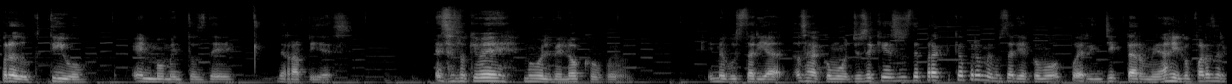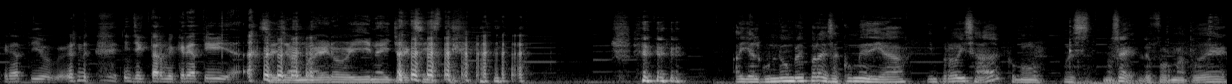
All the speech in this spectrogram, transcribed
productivo en momentos de, de rapidez. Eso es lo que me, me vuelve loco, weón. Y me gustaría, o sea, como yo sé que eso es de práctica, pero me gustaría como poder inyectarme algo para ser creativo, weón. Inyectarme creatividad. Se llama heroína y ya existe. ¿Hay algún nombre para esa comedia improvisada? Como, pues, no sé, el formato de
